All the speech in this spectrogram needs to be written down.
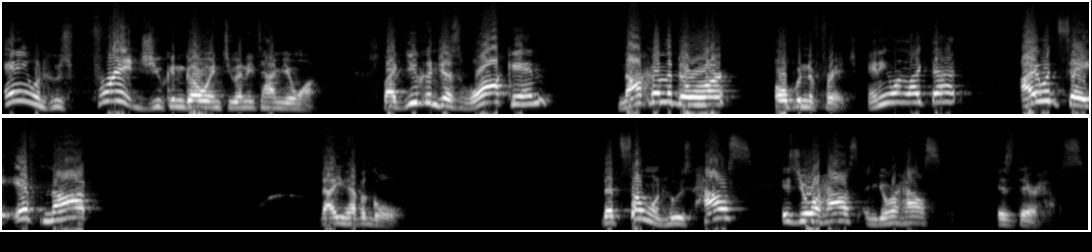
Anyone whose fridge you can go into anytime you want. Like you can just walk in, knock on the door, open the fridge. Anyone like that? I would say, if not, now you have a goal. That someone whose house is your house and your house is their house.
